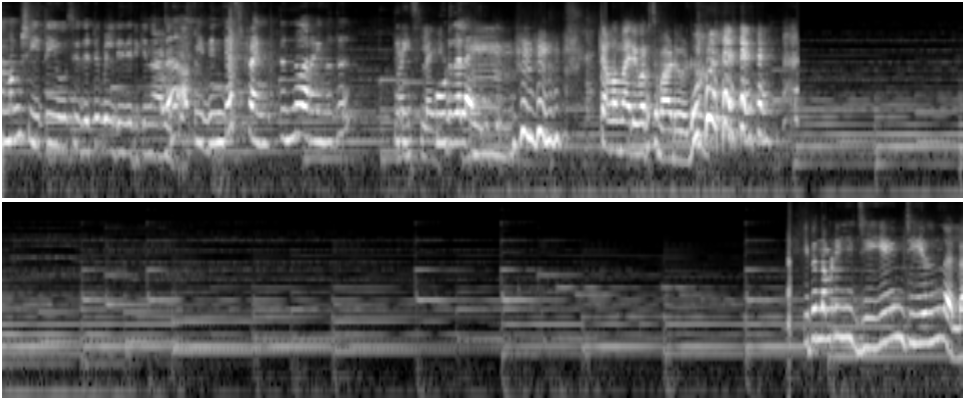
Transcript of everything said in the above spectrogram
M M sheet use ചെയ്തിട്ട് ബിൽഡ് ചെയ്തിരിക്കുന്നതാണ്. അപ്പൊ ഇതിന്റെ സ്ട്രെങ്ത് എന്ന് പറയുന്നത് കൂടുതലായിരിക്കും. കളമാരി കുറച്ച് പാടുപെടും. ഇപ്പം നമ്മൾ ഈ ജി എയും ജി എൽ എന്നല്ല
